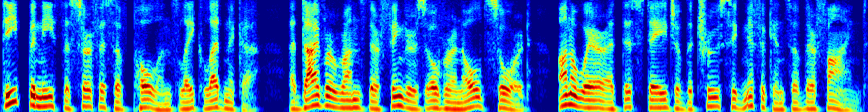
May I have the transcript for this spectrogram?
Deep beneath the surface of Poland's Lake Lednica, a diver runs their fingers over an old sword, unaware at this stage of the true significance of their find.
